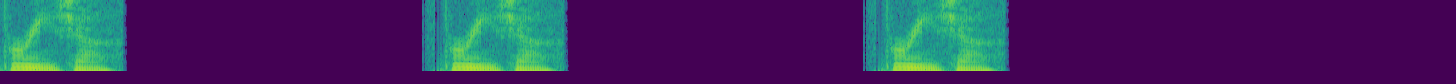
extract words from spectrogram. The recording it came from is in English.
Parisia. Parisia. Parisia.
